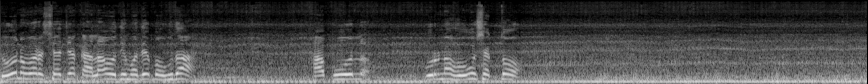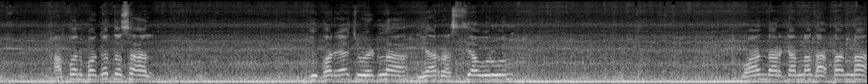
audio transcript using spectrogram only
दोन वर्षाच्या कालावधीमध्ये बहुधा हा पूल पूर्ण होऊ शकतो. आपण बघत असाल की बऱ्याच वेळेला या रस्त्यावरून वाहनधारकांना जाताना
